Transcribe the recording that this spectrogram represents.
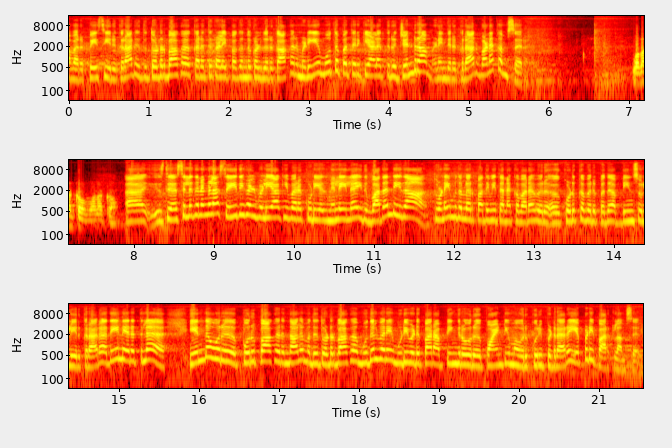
அவர் பேசியிருக்கிறார். இது தொடர்பாக கருத்துக்களை பகிர்ந்து கொள்வதற்காக நம்மிடையே மூத்த பத்திரிகையாளர் திரு. ஜென்ராம் இணைந்திருக்கிறார். வணக்கம் சார். வணக்கம் வணக்கம். சில தினங்களா செய்திகள் வெளியாகி வரக்கூடிய நிலையில இது வதந்தி தான் துணை முதல்வர் பதவி தனக்கு வர கொடுக்கவிருப்பது அப்படின்னு சொல்லியிருக்கிறாரு. அதே நேரத்துல எந்த ஒரு பொறுப்பாக இருந்தாலும் அது தொடர்பாக முதல்வரை முடிவெடுப்பார் அப்படிங்கிற ஒரு பாயிண்ட்டையும் அவர் குறிப்பிடுறாரு. எப்படி பார்க்கலாம் சார்?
